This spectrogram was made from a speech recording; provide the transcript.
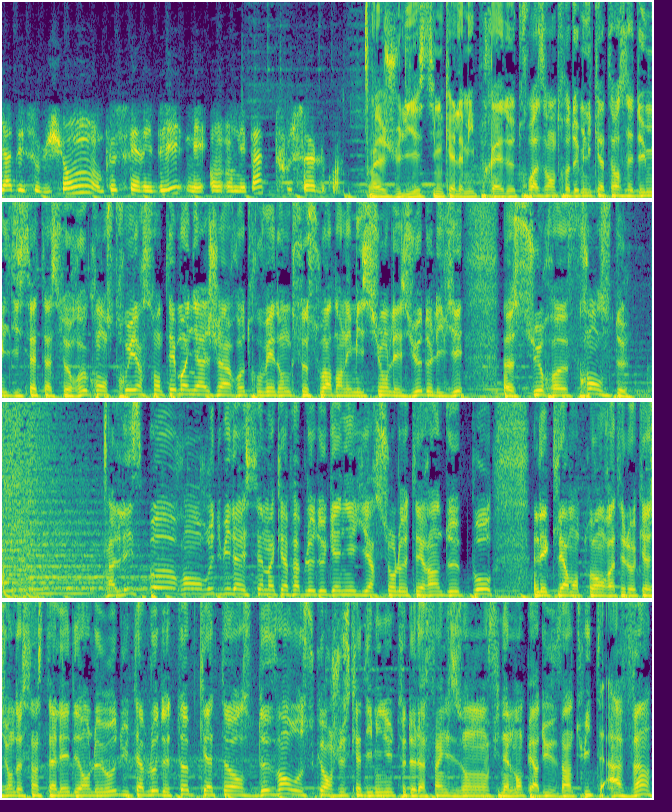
Il y a des solutions, on peut se faire aider, mais on n'est pas tout seul, quoi. Julie estime qu'elle a mis près de trois ans entre 2014 et 2017 à se reconstruire. Son témoignage à retrouver donc ce soir dans l'émission Les yeux d'Olivier euh, sur euh, France 2. Les sports en rugby, la SM incapable de gagner hier sur le terrain de Pau. Les Clermontois ont raté l'occasion de s'installer dans le haut du tableau de top 14 devant au score jusqu'à 10 minutes de la fin. Ils ont finalement perdu 28 à 20.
